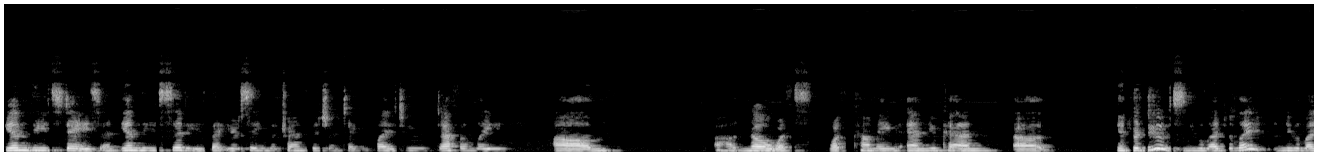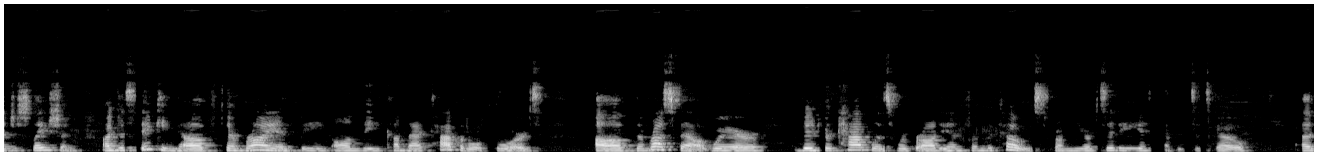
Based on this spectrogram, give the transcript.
in these states and in these cities that you're seeing the transition taking place, you definitely um, uh, know what's what's coming, and you can uh, introduce new, legisla- new legislation. I'm just thinking of Tim Ryan being on the Comeback Capital tours of the Rust Belt, where venture capitalists were brought in from the coast, from New York City and San Francisco, uh,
